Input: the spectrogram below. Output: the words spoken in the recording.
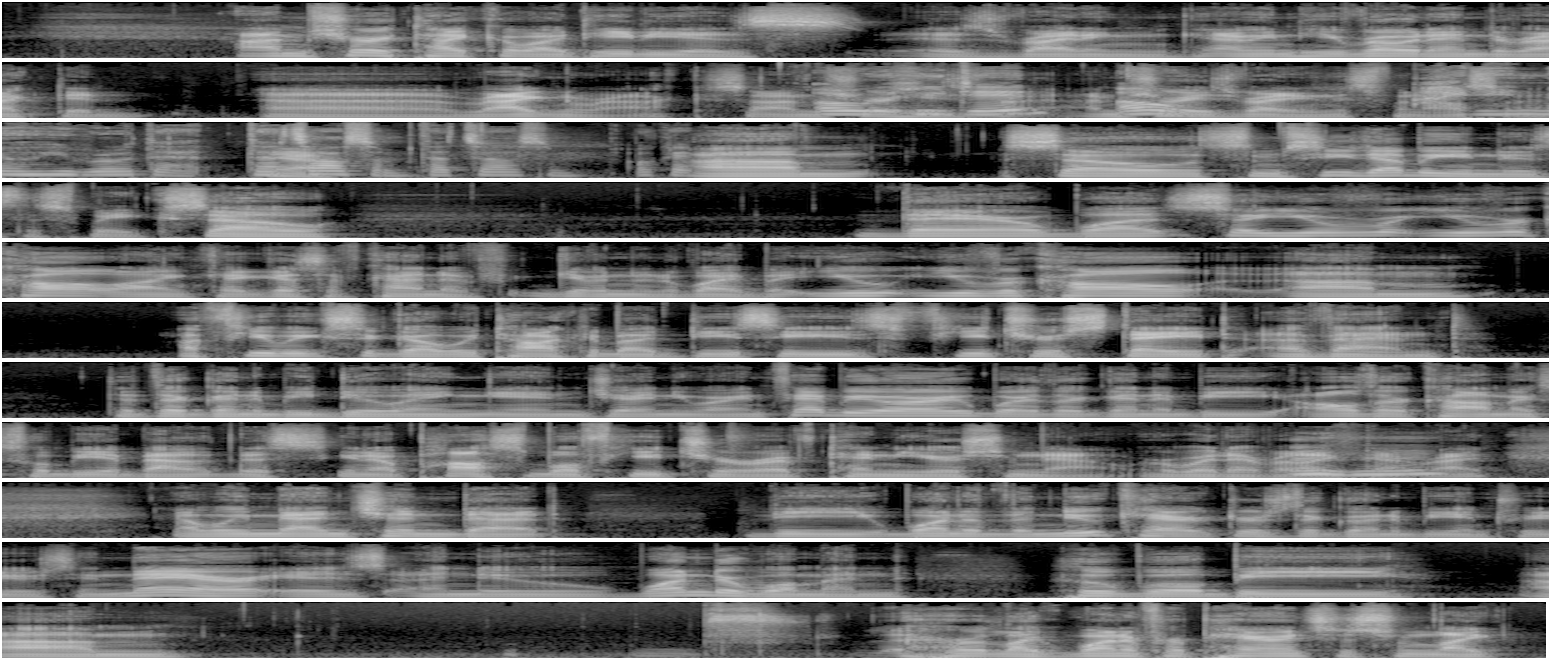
I'm sure Taika Waititi is is writing. I mean, he wrote and directed uh, Ragnarok, so I'm Oh, sure he he's. did? I'm Oh. sure he's writing this one I also. didn't know he wrote that. That's Yeah. awesome. That's awesome. Okay. Um, so some CW news this week. So there was so you you recall like I guess I've kind of given it away, but you you recall um, a few weeks ago we talked about DC's Future State event that they're going to be doing in January and February, where they're going to be all their comics will be about this you know possible future of ten years from now or whatever like that, right? And we mentioned that the one of the new characters they're going to be introducing there is a new Wonder Woman who will be um, f- her like one of her parents is from like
